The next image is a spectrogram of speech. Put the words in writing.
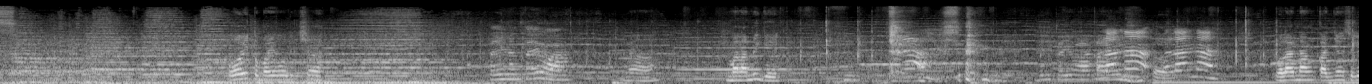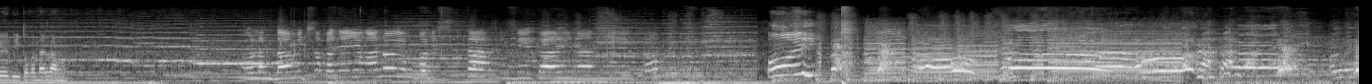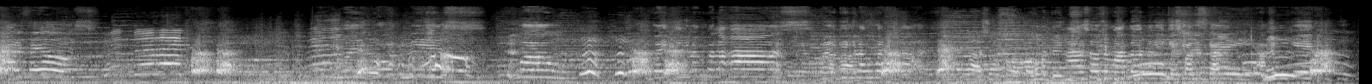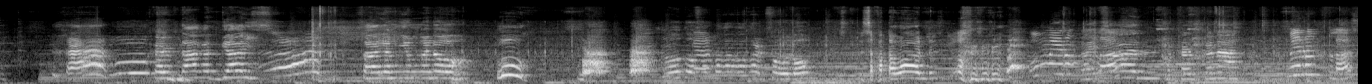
Uy, tumayo ulit siya. Tayo lang tayo ah. Na, malamig eh. Balik tayo ata. wala na, wala na. Wala nang kanyang. Sige, dito ka na lang. Walang damage sa kanya yung ano, yung balista. Hindi kahina ni Top. Uy! Ang nangyari sa'yo? Direct! Oh my goodness! Wow! Viking lang malakas! Viking lang malakas! Ang aso, tumatawag din. Ang aso fans yung kami. Cake! Ah! Carve na agad guys! Sayang yung ano! Uh, Ano to? Saan makakakarp sa ulo? sa katawan. Oh, mayroong Kahit plus? saan, mag-carve ka na. Mayroong plus?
